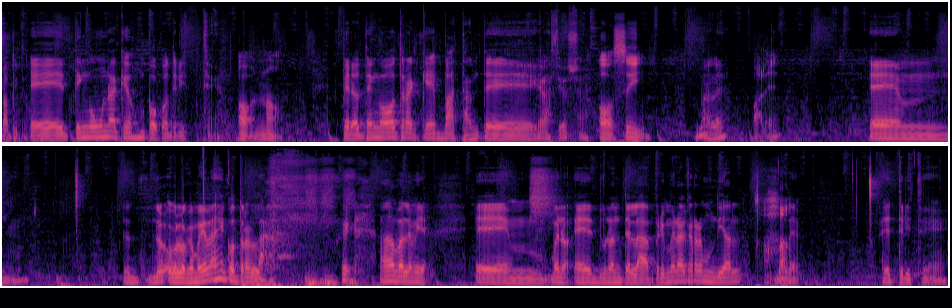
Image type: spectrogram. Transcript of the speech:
rápido. Eh, tengo una que es un poco triste, Oh, no. pero tengo otra que es bastante graciosa, Oh, sí. ¿vale? Vale. Em, lo, lo que me queda es encontrarla. ah, vale, mira. Em, bueno, eh, durante la Primera Guerra Mundial, Ajá. ¿vale? Es triste, ¿eh?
